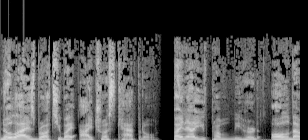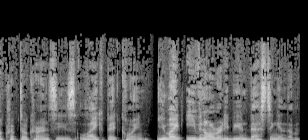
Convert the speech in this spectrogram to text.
No Lie is brought to you by iTrust Capital. By now, you've probably heard all about cryptocurrencies like Bitcoin. You might even already be investing in them.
